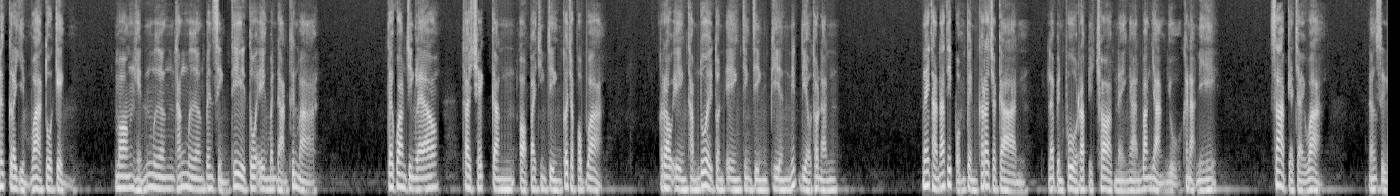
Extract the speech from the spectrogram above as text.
นึกกระยิมว่าตัวเก่ง มองเห็นเมืองทั้งเมืองเป็นสิ่งที่ตัวเองบันดาลขึ้นมา แต่ความจริงแล้ว ถ้าเช็คกันออกไปจริง ๆ ก็จะพบว่า เราเองทำด้วยตนเองจริง ๆ เพียงนิดเดียวเท่านั้น ในฐานะที่ผมเป็นข้าราชการ และเป็นผู้รับผิดชอบในงานบางอย่างอยู่ขณะนี้ ทราบแก่ใจว่า หนังสือ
